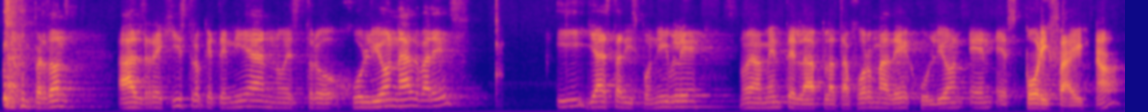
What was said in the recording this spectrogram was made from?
Perdón, al registro que tenía nuestro Julián Álvarez y ya está disponible nuevamente la plataforma de Julián en Spotify, ¿no?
